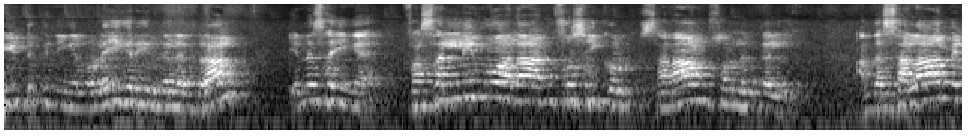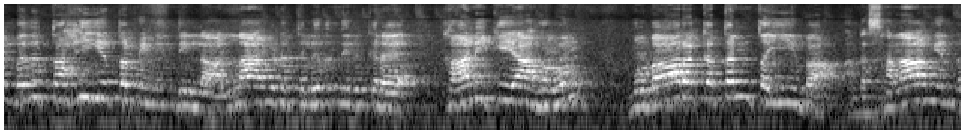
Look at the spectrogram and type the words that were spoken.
வீட்டுக்கு நீங்கள் நுழைகிறீர்கள் என்றால் என்ன செய்யுங்க? ஃபசல்லிமு அலா அன்ஃபுசிக்கும் சலாம் சொல்லுங்கள். அந்த சலாம் என்பது தஹியத்தம் இந்தில்லா அல்லாவிடத்திலிருந்து இருக்கிற காணிக்கையாகவும் முபாரக்கத்தன் தையீபா. அந்த சலாம் என்ற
